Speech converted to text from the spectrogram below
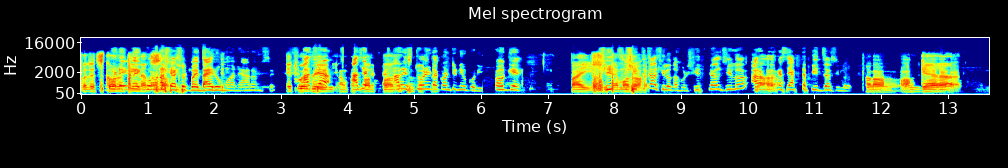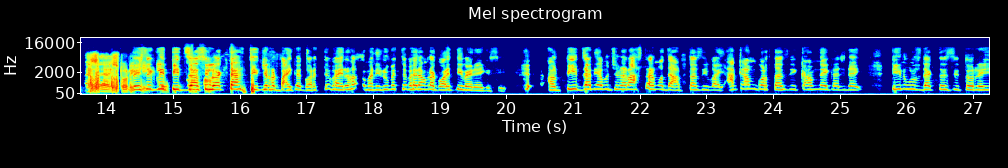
but it's ওইটাই ভাই quarantine and করোনা stuff শেষ হোক ভাই বাইরে মানে আরামসে it will be আচ্ছা, কালকে আচ্ছা, থেকে একটা আরে আরে কিছু স্টোরিটা করতে- কন্টিনিউ করি ওকে ভাই শীতে মজা হয় শীতকাল ছিল তখন শীতকাল ছিল আর না। আমাদের কাছে একটা পিৎজা ছিল বেসিক্যালি পিৎজা ছিল একটা তিনজনের বাইকে বাইরে মানে থেকে বাইরে আমরা বাইরে গেছি। আর পিৎজা নিয়ে বুঝছ না রাস্তার মধ্যে হাঁটতাছি ভাই। আকাম করতাছি কাম নাই কাজ নাই। টিন উলফ দেখতেছি তোর এই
